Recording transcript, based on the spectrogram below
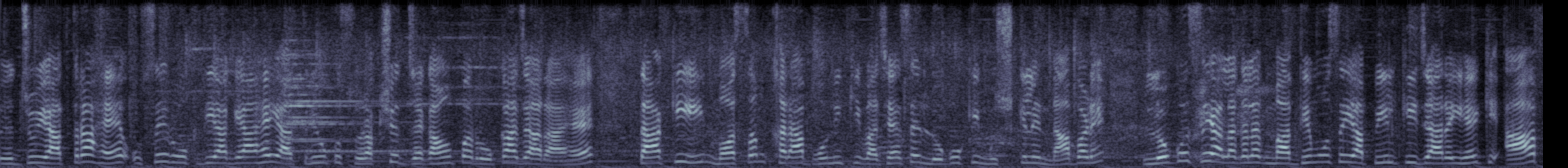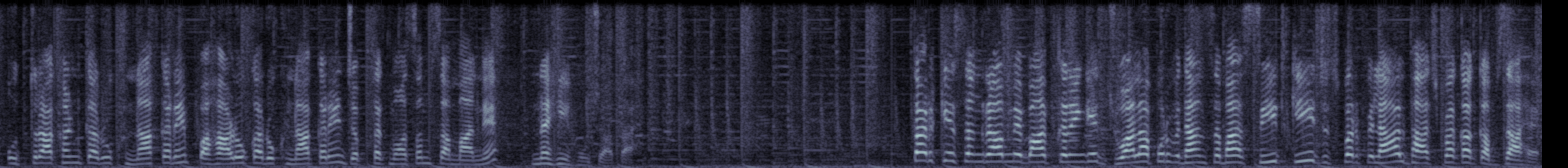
जो यात्रा है, उसे रोक दिया गया है। यात्रियों को सुरक्षित जगहों पर रोका जा रहा है ताकि मौसम खराब होने की वजह से लोगों की मुश्किलें ना बढ़े। लोगों से अलग अलग माध्यमों से अपील की जा रही है कि आप उत्तराखंड का रुख ना करें, पहाड़ों का रुख ना करें, जब तक मौसम सामान्य नहीं हो जाता है। उत्तर के संग्राम में बात करेंगे ज्वालापुर विधानसभा सीट की, जिस पर फ़िलहाल भाजपा का कब्जा है।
